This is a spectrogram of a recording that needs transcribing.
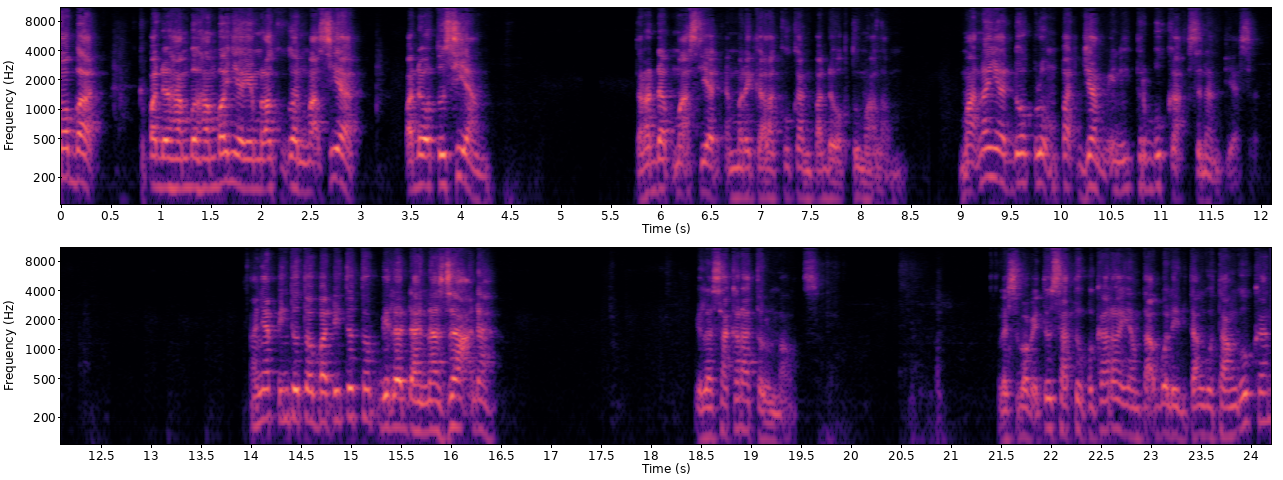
tobat kepada hamba-hambanya yang melakukan maksiat pada waktu siang terhadap maksiat yang mereka lakukan pada waktu malam. Maknanya 24 jam ini terbuka senantiasa. Hanya pintu tobat ditutup bila dah nazak dah. Bila sakaratul maut. Oleh sebab itu satu perkara yang tak boleh ditangguh-tangguhkan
